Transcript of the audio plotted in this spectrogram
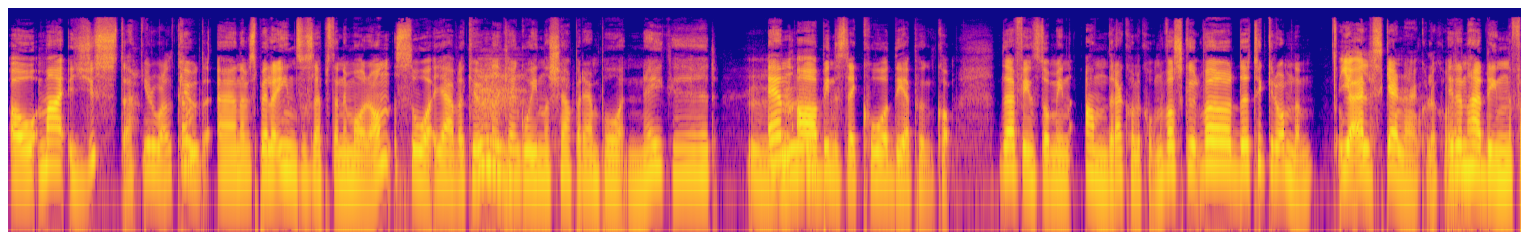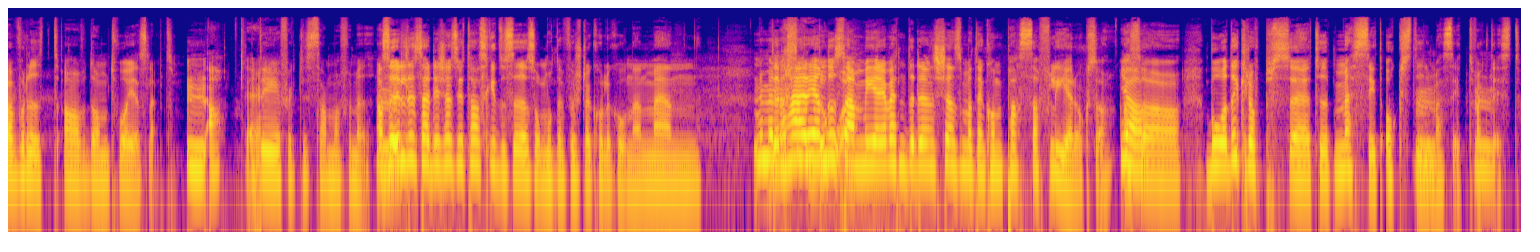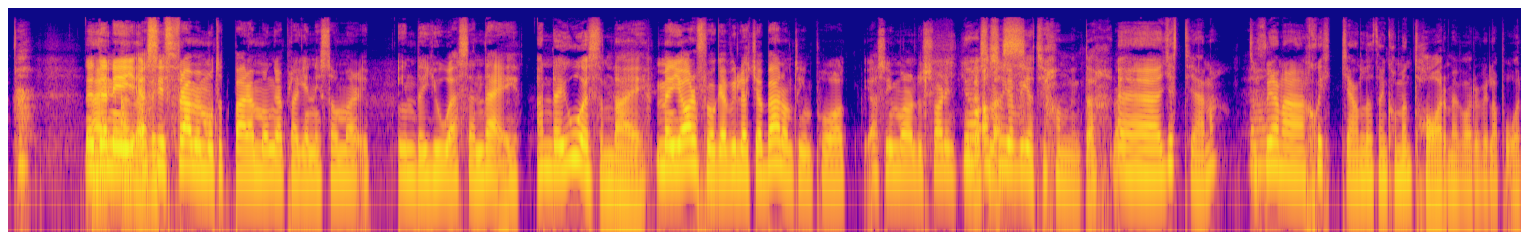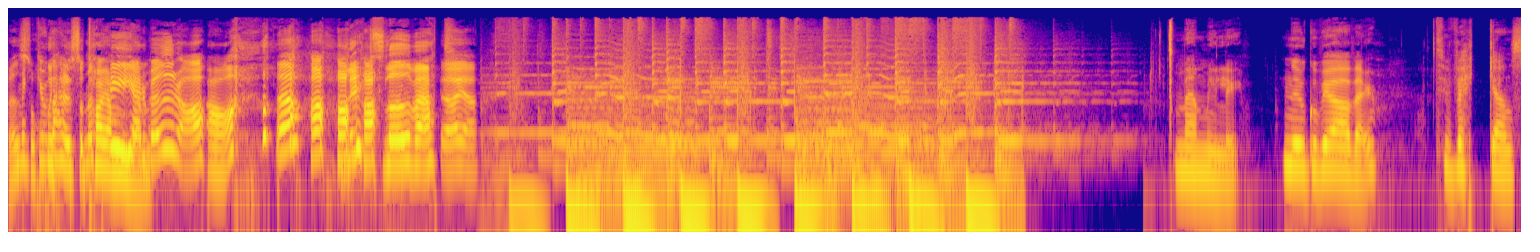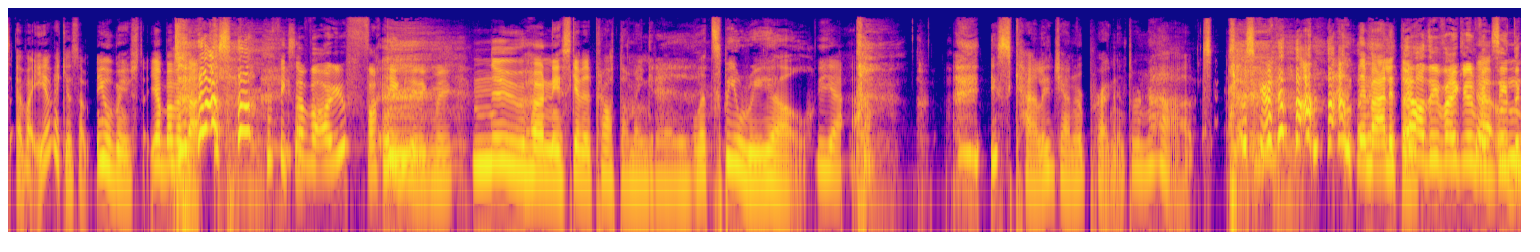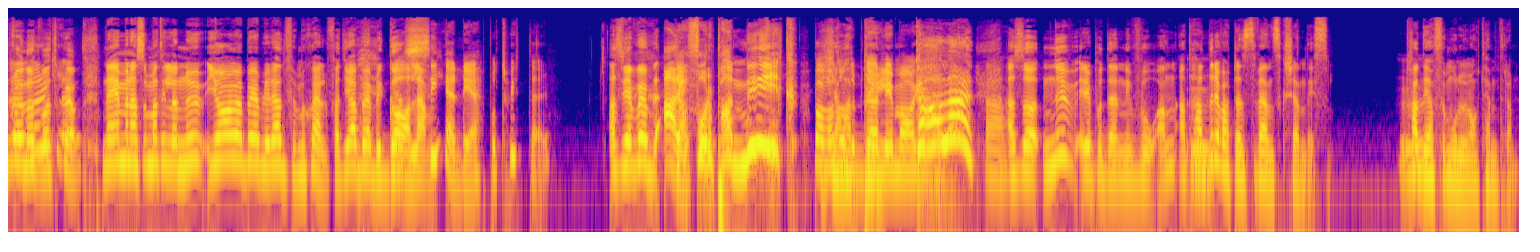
Oh my, just det. You're welcome. Gud, eh, när vi spelar in så släpps den imorgon. Så jävla kul. Ni kan gå in och köpa den på Naked. Mhm. na-kd.com. Där finns då min andra kollektion. Vad, skulle, vad tycker du om den? Jag älskar den här kollektionen. Är den här din favorit av de två jag släppt? Mm, ja, det är det. Det är faktiskt samma för mig. Alltså, eller så här, det känns ju taskigt att säga så mot den första kollektionen men, Nej, den alltså, här är ändå då? så mer, jag vet inte, den känns som att den kommer passa fler också. Ja. Alltså, både kroppstypmässigt och stilmässigt faktiskt. Nej, I- den I är, jag ser fram emot att bära många plaggen i sommar i- in the US and day. And I was and I. Men jag har en fråga, vill du att jag bär någonting på, alltså imorgon, du svarade inte på Ja, mitt alltså, sms. jag vet, jag hann inte. Eh, jättegärna. Du får gärna skicka en liten kommentar med vad du vill ha på dig. Men så gud skick- det här är så som tar en. PR-byrå! Ja. Lyxlivet! Ja, ja. Men Millie. Nu går vi över till veckans, äh, vad är veckans ämne? Jo men just det, jag bara vänta. Fixa. bara are you fucking kidding me? Nu hörni ska vi prata om en grej. Let's be real. Ja. Is Kylie Jenner pregnant or not? Nej men ärligt. Det hade ju verkligen Jag faktiskt inte kunnat vara ett skämt. Nej men alltså Matilda nu, jag börjar bli rädd för mig själv för jag börjar bli galen. Jag ser det på Twitter. Alltså jag börjar bli arg. Jag får panik! Bara för att hon döljer magen. galen! Ja. Alltså nu är det på den nivån att hade det varit en svensk kändis hade jag förmodligen åkt hem till den.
